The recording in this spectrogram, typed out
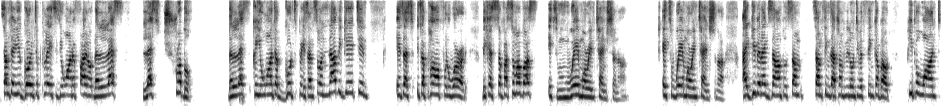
sometimes you're going to places you want to find out the less less trouble the less because you want a good space. And so navigating is a it's a powerful word because for some of us, it's way more intentional. It's way more intentional. I give an example, some some things that some people don't even think about. People want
